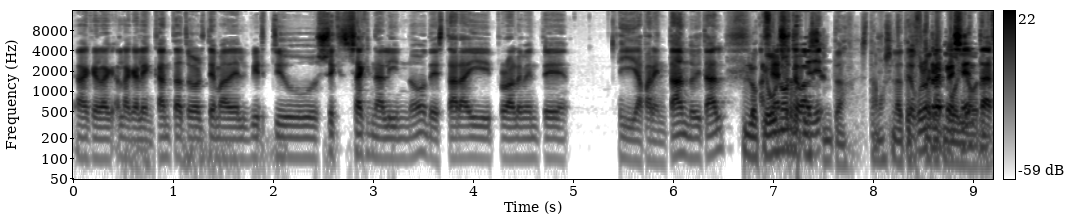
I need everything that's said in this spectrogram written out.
a la, que, a la que le encanta todo el tema del virtue signaling, ¿no? De estar ahí probablemente y aparentando y tal. Lo que uno representa. Estamos en la tercera Lo que uno representa,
